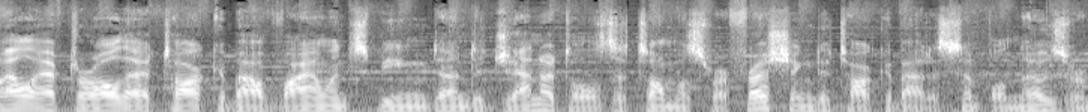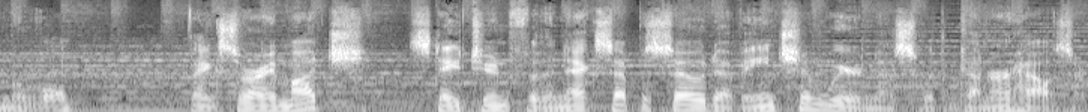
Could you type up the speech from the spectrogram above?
Well, after all that talk about violence being done to genitals, it's almost refreshing to talk about a simple nose removal. Thanks very much. Stay tuned for the next episode of Ancient Weirdness with Gunnar Hauser.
